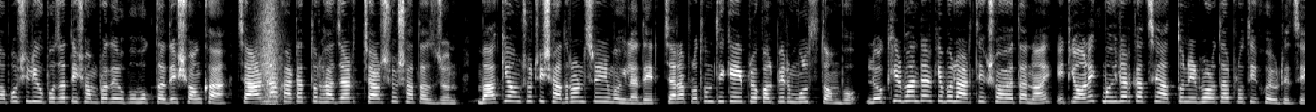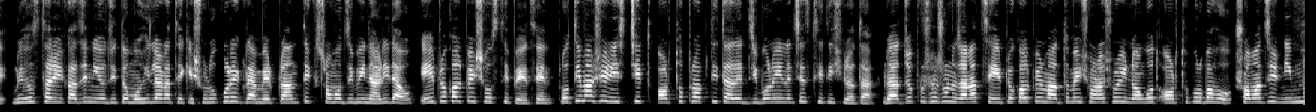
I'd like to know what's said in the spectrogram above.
তপশিলি উপজাতি সম্প্রদায়ের উপভোক্তাদের সংখ্যা চার লাখ আটাত্তর হাজার চারশো সাতাশ জন। বাকি অংশটি সাধারণ শ্রেণির মহিলাদের, যারা প্রথম থেকে এই প্রকল্পের মূল স্তম্ভ। লক্ষ্মীর ভান্ডার কেবল আর্থিক সহায়তা নয়, এটি অনেক মহিলার কাছে আত্মনির্ভরতার প্রতীক হয়ে উঠেছে। গৃহস্থালীর কাজে নিয়োজিত মহিলারা থেকে শুরু করে গ্রামের প্রান্তিক শ্রমজীবী নারীরাও এই প্রকল্পে স্বস্তি পেয়েছেন। প্রতি মাসে নিশ্চিত অর্থপ্রাপ্তি তাদের জীবনে এনেছে স্থিতিশীলতা। রাজ্য প্রশাসন জানাচ্ছে, এই প্রকল্পের মাধ্যমে সরাসরি নগদ অর্থপ্রবাহ সমাজের নিম্ন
